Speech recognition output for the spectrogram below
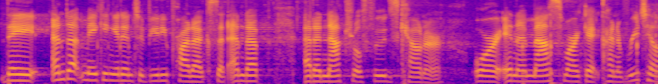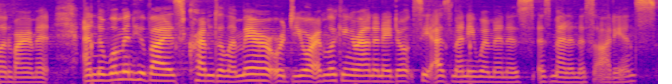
they end up making it into beauty products that end up at a natural foods counter or in a mass market kind of retail environment. And the woman who buys creme de la mer or Dior, I'm looking around and I don't see as many women as, as men in this audience.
